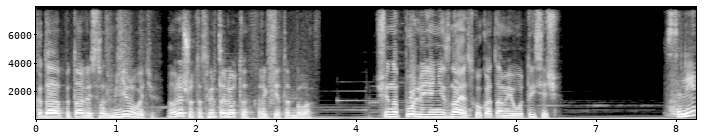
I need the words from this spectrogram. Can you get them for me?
когда пытались разминировать. Говорят, что это с вертолета ракета была. Еще на поле я не знаю, сколько там его тысяч. В селі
